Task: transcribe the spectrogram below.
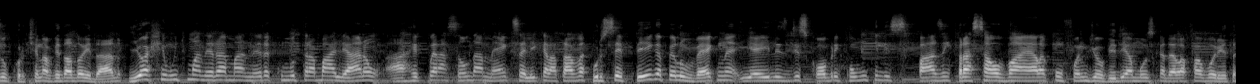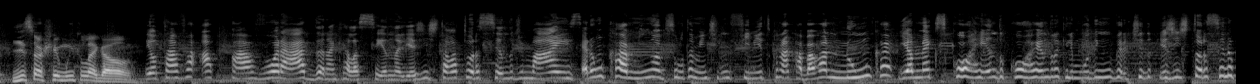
o Curtindo a Vida Doidado, e eu achei muito maneira a maneira como trabalharam a recuperação da Max ali, que ela tava por ser pega pelo Vecna, e aí eles descobrem como que eles fazem pra salvar ela com fone de ouvido e a música dela favorita. Isso eu achei muito legal. Eu tava apavorada naquela cena ali. A gente tava torcendo demais. Era um caminho absolutamente infinito que não acabava nunca. E a Max correndo, correndo naquele mundo invertido. E a gente torcendo,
